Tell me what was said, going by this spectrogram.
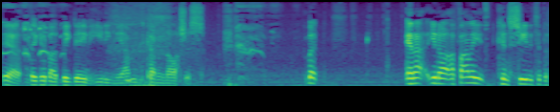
Yeah, thinking about Big Dave eating me, I'm kind of nauseous. But and I, you know, I finally conceded to the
